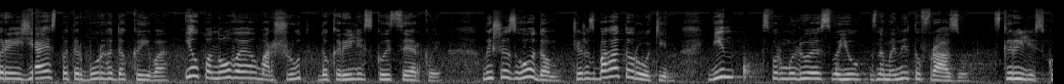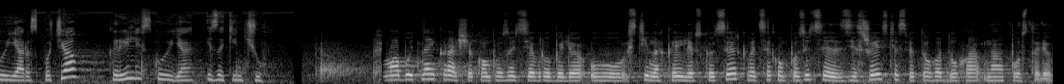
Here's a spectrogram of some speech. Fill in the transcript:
переїжджає з Петербурга до Києва і опановує маршрут до Кирилівської церкви. Лише згодом, через багато років, він сформулює свою знамениту фразу: з Кирилівської я розпочав, Кирилівською я і закінчу. Мабуть, найкраща композиція Врубеля у стінах Кирилівської церкви це композиція зі шестя Святого Духа на апостолів.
